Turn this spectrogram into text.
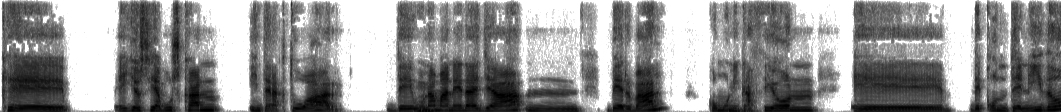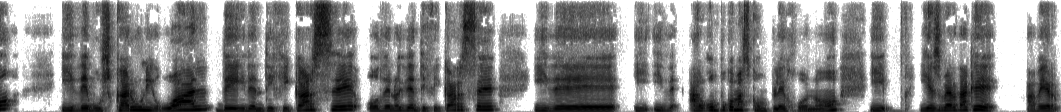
que ellos ya buscan interactuar de una mm. manera ya mm, verbal, mm. comunicación eh, de contenido y de buscar un igual, de identificarse o de no identificarse y de, y, de algo un poco más complejo, ¿no? Y, y, es verdad que, a ver,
